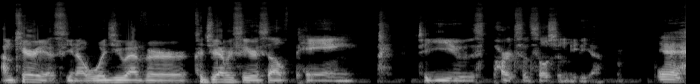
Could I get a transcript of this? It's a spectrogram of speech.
I'm curious. You know, would you ever could you ever see yourself paying to use parts of social media? Yeah,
